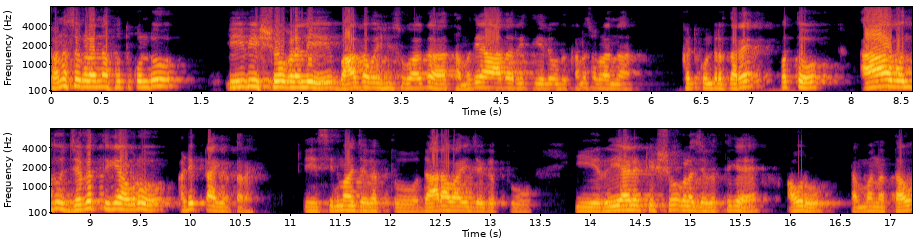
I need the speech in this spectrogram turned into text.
ಕನಸುಗಳನ್ನ ಹೊತ್ತುಕೊಂಡು ಟಿವಿ ಶೋಗಳಲ್ಲಿ ಭಾಗವಹಿಸುವಾಗ ತಮ್ಮದೇ ಆದ ರೀತಿಯಲ್ಲಿ ಒಂದು ಕನಸುಗಳನ್ನ ಕಟ್ಟಿಕೊಂಡಿರ್ತಾರೆ. ಮತ್ತು ಆ ಒಂದು ಜಗತ್ತಿಗೆ ಅವರು ಅಡಿಕ್ಟ್ ಆಗಿರ್ತಾರೆ. ಈ ಸಿನಿಮಾ ಜಗತ್ತು, ಧಾರಾವಾಹಿ ಜಗತ್ತು, ಈ ರಿಯಾಲಿಟಿ ಶೋಗಳ ಜಗತ್ತಿಗೆ ಅವರು ತಮ್ಮನ್ನ ತಾವು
